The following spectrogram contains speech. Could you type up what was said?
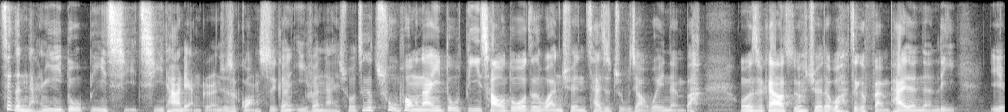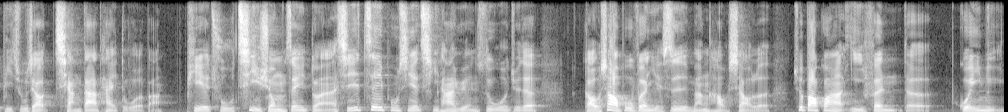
这个难易度比起其他两个人，就是广世跟义愤来说，这个触碰难易度低超多，这完全才是主角威能吧？我是看到之后觉得，哇，这个反派的能力也比主角强大太多了吧？撇除气胸这一段啊，其实这一部戏的其他元素，我觉得。搞笑部分也是蛮好笑了，就包括了义愤的闺蜜，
